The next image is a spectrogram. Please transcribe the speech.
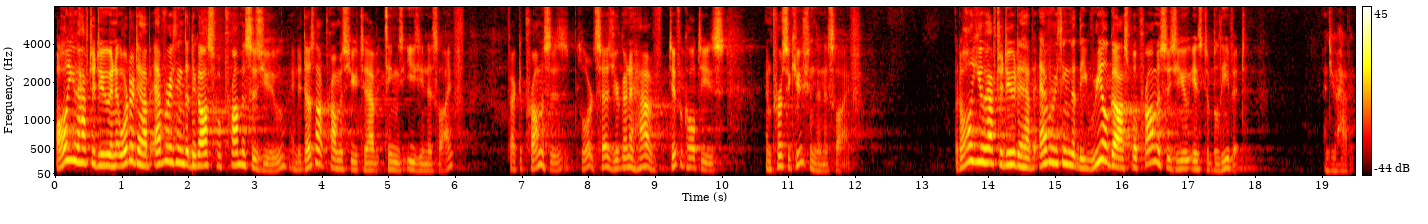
All you have to do in order to have everything that the gospel promises you, and it does not promise you to have things easy in this life. In fact, it promises, the Lord says, you're going to have difficulties and persecutions in this life. But all you have to do to have everything that the real gospel promises you is to believe it and you have it.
